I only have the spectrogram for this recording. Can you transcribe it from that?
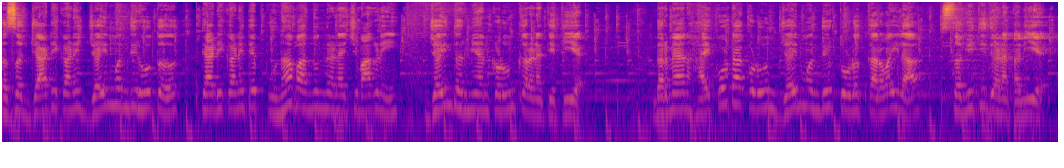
तसंच ज्या ठिकाणी जैन मंदिर होतं त्या ठिकाणी ते पुन्हा बांधून देण्याची मागणी जैन धर्मियांकडून करण्यात येते दरम्यान हायकोर्टाकडून जैन मंदिर तोडक कारवाईला स्थगिती देण्यात आली आहे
